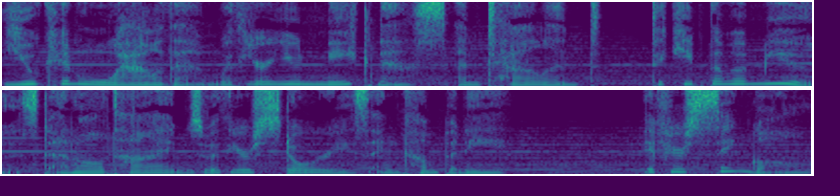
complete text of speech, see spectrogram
You can wow them with your uniqueness and talent to keep them amused at all times with your stories and company. If you're single,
